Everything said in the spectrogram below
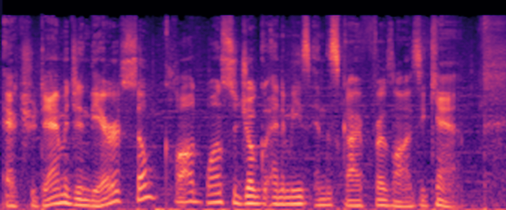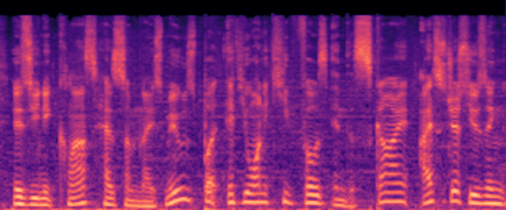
extra damage in the air, so Claude wants to juggle enemies in the sky for as long as he can. His unique class has some nice moves, but if you want to keep foes in the sky, I suggest using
